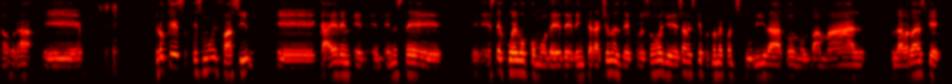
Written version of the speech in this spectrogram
Ahora, eh, creo que es, es, muy fácil eh, caer en, en, en este este juego como de, de, interacciones de, pues, oye, ¿sabes qué? Pues no me cuentes tu vida, todo nos va mal. La verdad es que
